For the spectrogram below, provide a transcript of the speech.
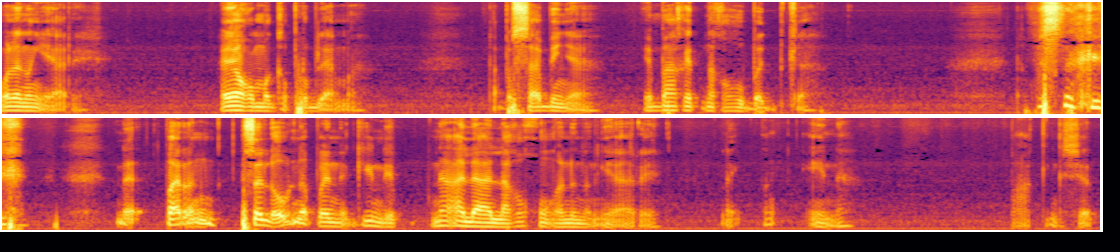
wala nangyari. Kaya ako magka-problema. Tapos sabi niya, eh bakit nakahubad ka? Tapos nag, na, parang sa loob na panaginip, naalala ko kung ano nangyari. Like, ang ina. Fucking shit.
